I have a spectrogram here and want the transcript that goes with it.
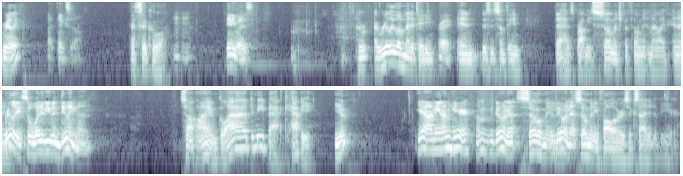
Really? I think so. That's so cool. Mm-hmm. Anyways, I, I really love meditating, right. and this is something that has brought me so much fulfillment in my life. And I Really? So what have you been doing then? so I am glad to be back. Happy. You? Yeah, I mean, I'm here. I'm doing it. So many. We're doing it. So many followers excited to be here.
